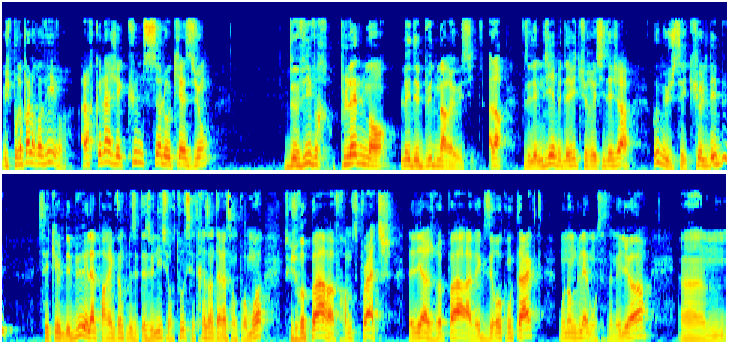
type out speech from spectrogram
mais je pourrais pas le revivre. Alors que là j'ai qu'une seule occasion de vivre pleinement les débuts de ma réussite. Alors vous allez me dire mais David tu réussis déjà. Oui mais c'est que le début. C'est que le début et là par exemple aux États-Unis surtout c'est très intéressant pour moi parce que je repars from scratch, c'est-à-dire je repars avec zéro contact. Mon anglais bon ça s'améliore euh,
